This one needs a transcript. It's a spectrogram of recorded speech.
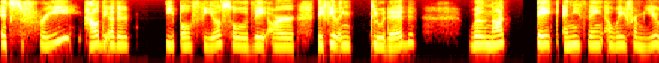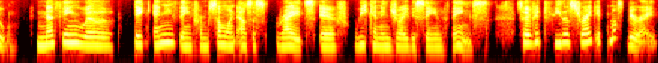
It's free. How the other people feel, so they are they feel included, will not take anything away from you. Nothing will take anything from someone else's rights if we can enjoy the same things. So if it feels right, it must be right.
